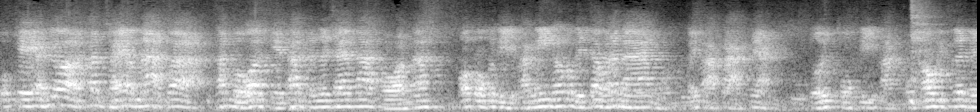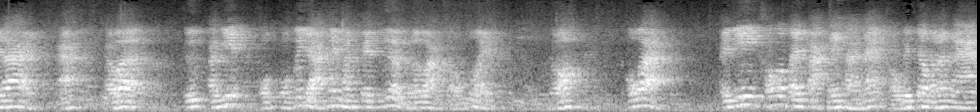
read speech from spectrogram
โอเคอันนี้ก็ท่านใช้อำนาจว่า ท่านบอกว่าเขตท่านจะเลยใช้อำนาจถอนนะเพราะปกติทางนี้เขาก็เป็นเจ้าพนักงานไปปากหลักเนี่ย โดยปกติปักของเขาเป็นเพื่อนไม่ได้นะแต่ว่าคืออันนี้ผมผมก็อยากให้มันเป็นเรื่องระหว่างสองหน่วยเนาะเพราะว่าไอ้นี้เขาก็ไปปักในฐานะเขาเป็นเจ้าพนักงาน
